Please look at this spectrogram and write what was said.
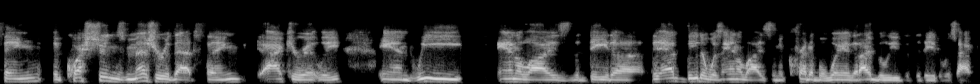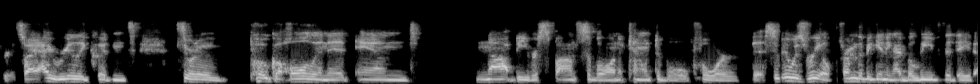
thing. The questions measure that thing accurately, and we analyze the data. The data was analyzed in a credible way that I believe that the data was accurate. So I, I really couldn't sort of poke a hole in it and not be responsible and accountable for this. It was real from the beginning. I believed the data.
